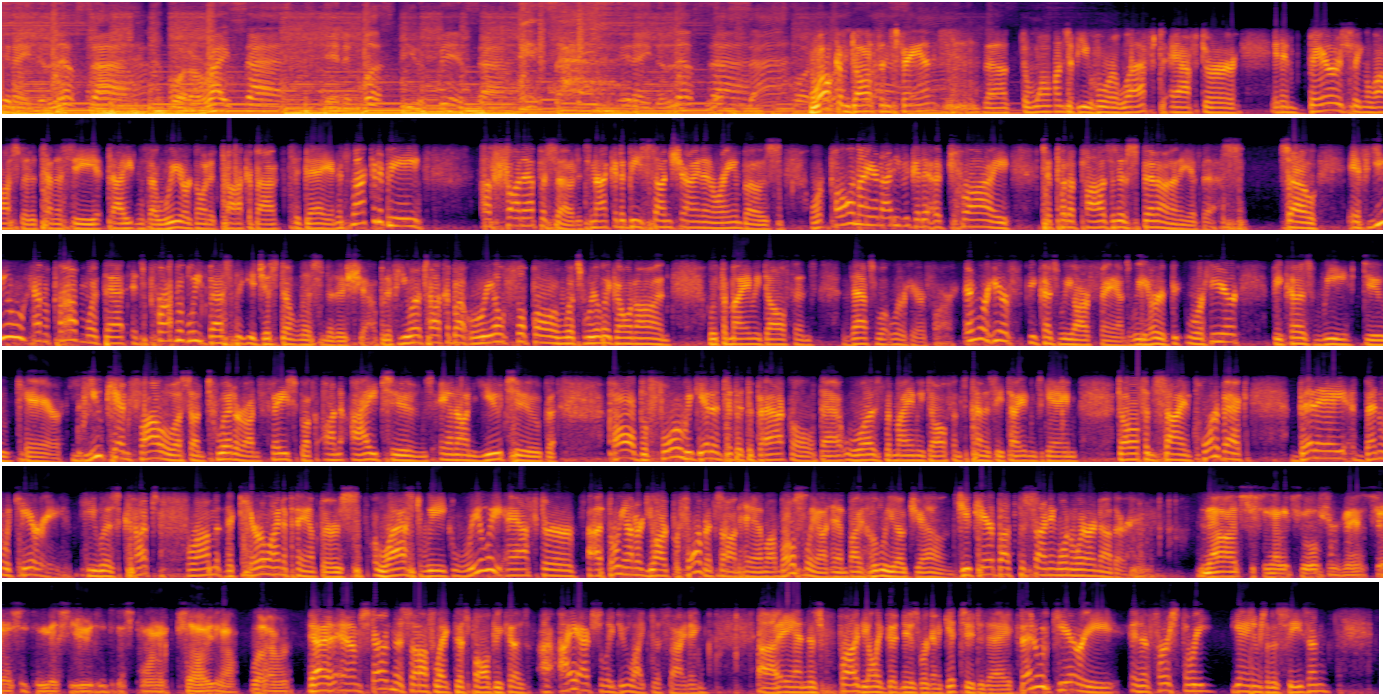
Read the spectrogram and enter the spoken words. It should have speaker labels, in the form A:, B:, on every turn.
A: It ain't the left side or the right side, then it must be the fin side. It ain't the left side. the
B: Welcome,
A: right
B: Dolphins
A: side.
B: fans, the, the ones of you who are left after an embarrassing loss to the Tennessee Titans that we are going to talk about today. And it's not going to be a fun episode. It's not going to be sunshine and rainbows. We're, Paul and I are not even going to uh, try to put a positive spin on any of this. So if you have a problem with that, it's probably best that you just don't listen to this show. But if you want to talk about real football and what's really going on with the Miami Dolphins, that's what we're here for. And we're here because we are fans. We are, we're here because we do care. You can follow us on Twitter, on Facebook, on iTunes, and on YouTube. Paul, before we get into the debacle that was the Miami Dolphins Tennessee Titans game, Dolphins signed cornerback Ben Benwikere. He was cut from the Carolina Panthers last week, really after a 300 yard performance on him, or mostly on him, by Julio Jones. Do you care about the signing one way or another?
C: No, it's just another tool for Vance Joseph to misuse at this point. So, you know, whatever.
B: Yeah, and I'm starting this off like this, Paul, because I, actually do like this signing, uh, and this is probably the only good news we're going to get to today. Ben Gary in the first three games of the season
